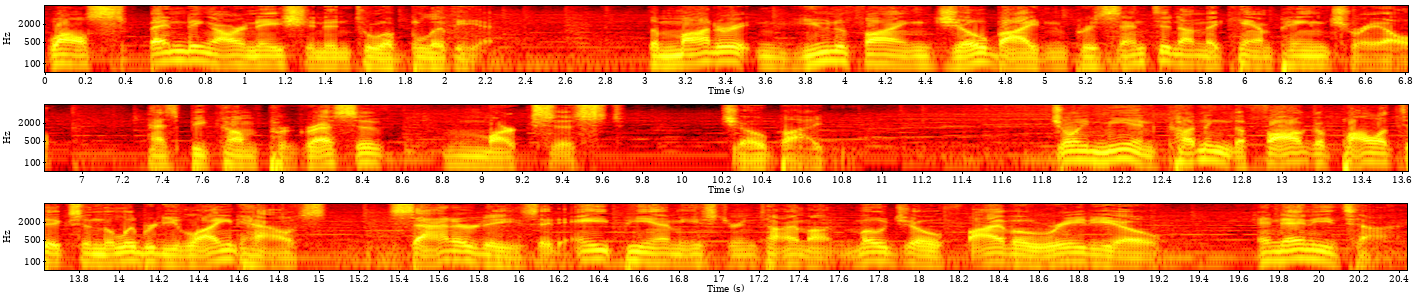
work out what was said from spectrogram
while spending our nation into oblivion. The moderate and unifying Joe Biden presented on the campaign trail has become progressive Marxist Joe Biden. Join me in cutting the fog of politics in the Liberty Lighthouse Saturdays at 8 p.m. Eastern Time on Mojo 50 Radio and anytime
